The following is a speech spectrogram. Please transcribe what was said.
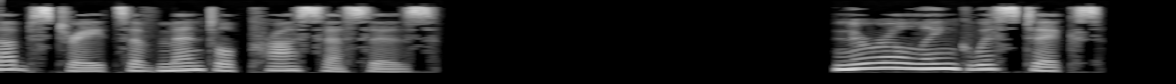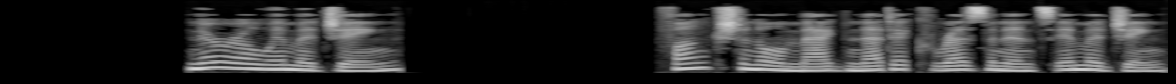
substrates of mental processes. Neurolinguistics Neuroimaging Functional magnetic resonance imaging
